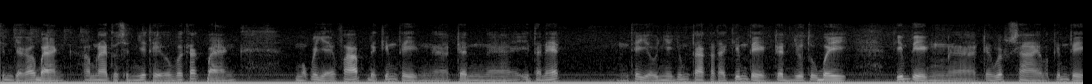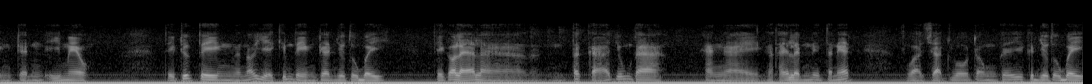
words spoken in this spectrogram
xin chào các bạn. Hôm nay tôi xin giới thiệu với các bạn một cái giải pháp để kiếm tiền à, trên à, internet. Thí dụ như chúng ta có thể kiếm tiền trên YouTube, kiếm tiền à, trên website và kiếm tiền trên email. Thì trước tiên nói về kiếm tiền trên YouTube thì có lẽ là tất cả chúng ta hàng ngày có thể lên internet và search vô trong cái kênh YouTube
